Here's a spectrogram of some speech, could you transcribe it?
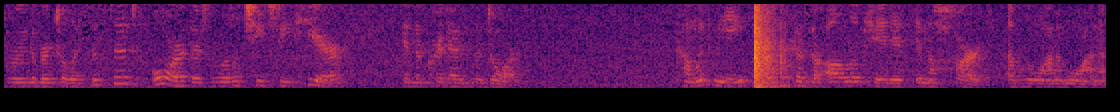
through the virtual assistant or there's a little cheat sheet here in the credenza door. Come with me because they're all located in the heart of Luana Moana,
